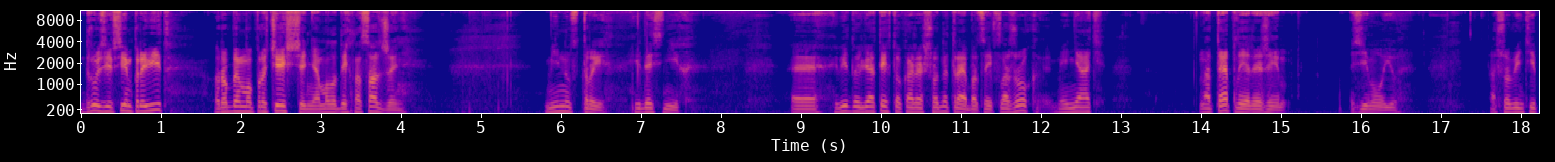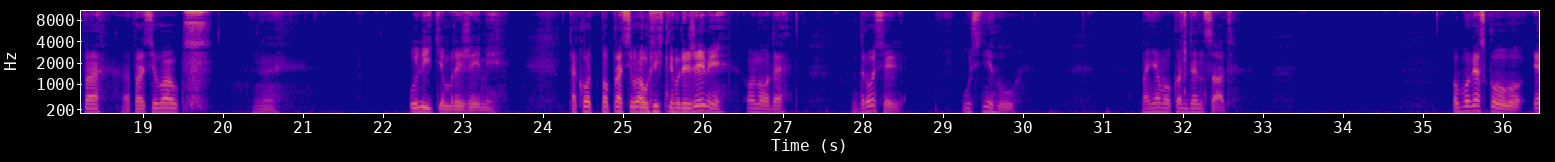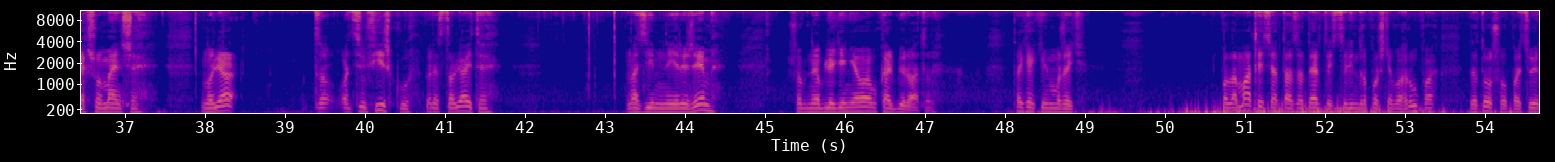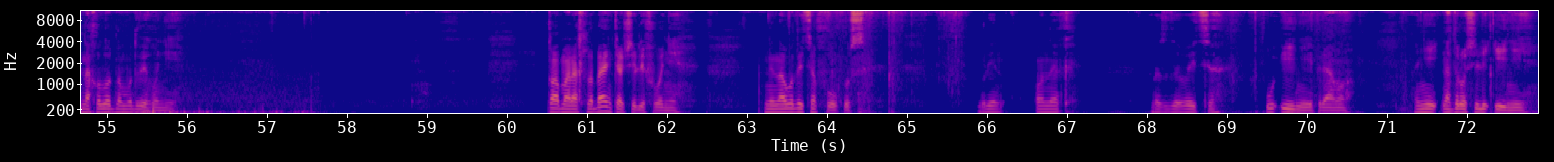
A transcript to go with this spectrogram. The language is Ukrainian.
Друзі, всім привіт! Робимо прочищення молодих насаджень. Мінус 3. Іде сніг. Е, відео для тих, хто каже, що не треба цей флажок міняти на теплий режим зимою. А що він типа працював е, у літньому режимі. Так от попрацював у літньому режимі, воно де дросель у снігу. На ньому конденсат. Обов'язково, якщо менше нуля, то оцю фішку переставляйте на зимний режим, щоб не обледенював карбюратор. Так як він може поламатися та задертись циліндропоршнева група за те, що працює на холодному двигуні. Камера слабенька в телефоні. Не наводиться фокус. Блін, он як роздивиться у інії прямо. На ній на дроселі іній.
